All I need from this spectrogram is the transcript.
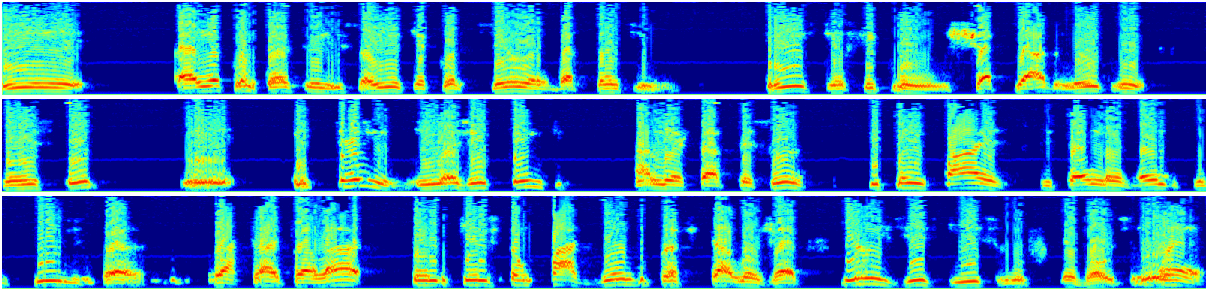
e aí acontece isso aí que aconteceu, é bastante triste, eu fico chateado mesmo com isso tudo, e, e tem, e a gente tem que alertar as pessoas que tem pais que estão levando seus filhos para cá e para lá, sendo que eles estão pagando para ficar alojados. Não existe isso no futebol, isso não é,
